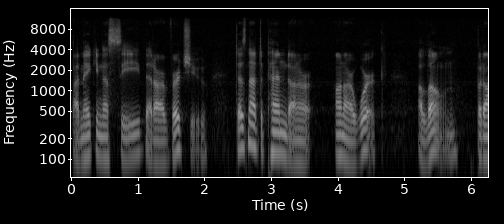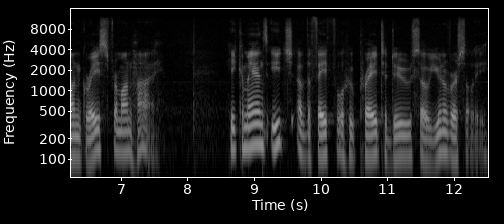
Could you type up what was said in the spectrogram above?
by making us see that our virtue does not depend on our, on our work alone, but on grace from on high. He commands each of the faithful who pray to do so universally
